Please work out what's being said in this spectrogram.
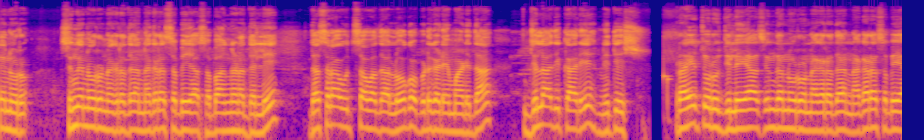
ಸಿಂಧನೂರು ಸಿಂಧನೂರು ನಗರದ ನಗರಸಭೆಯ ಸಭಾಂಗಣದಲ್ಲಿ ದಸರಾ ಉತ್ಸವದ ಲೋಗೋ ಬಿಡುಗಡೆ ಮಾಡಿದ ಜಿಲ್ಲಾಧಿಕಾರಿ ನಿತೀಶ್. ರಾಯಚೂರು ಜಿಲ್ಲೆಯ ಸಿಂಧನೂರು ನಗರದ ನಗರಸಭೆಯ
